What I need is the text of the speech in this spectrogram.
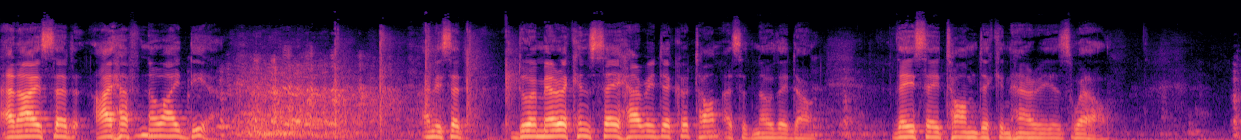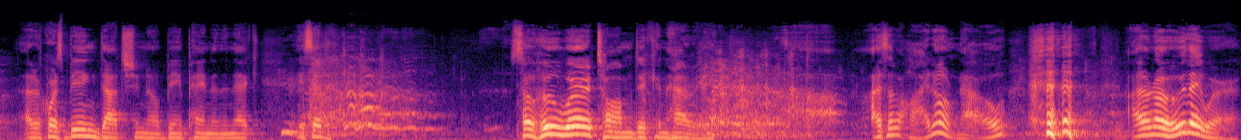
and I said, I have no idea. and he said, Do Americans say Harry, Dick, or Tom? I said, No, they don't. They say Tom, Dick, and Harry as well. And of course, being Dutch, you know, being a pain in the neck, he said, So who were Tom, Dick, and Harry? I said, I don't know. I don't know who they were.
